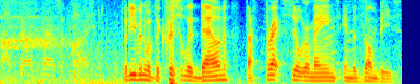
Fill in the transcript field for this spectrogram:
Hostiles pacified. But even with the chrysalid down, the threat still remains in the zombies.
